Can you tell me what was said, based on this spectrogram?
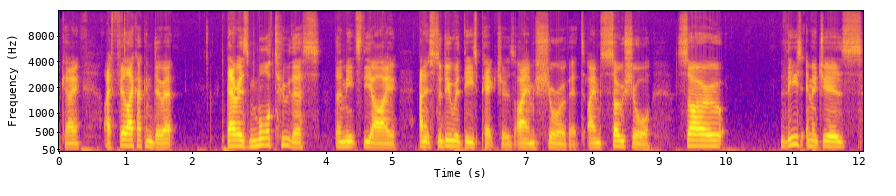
okay? I feel like I can do it. There is more to this than meets the eye and it's to do with these pictures. I am sure of it. I am so sure. So, these images...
